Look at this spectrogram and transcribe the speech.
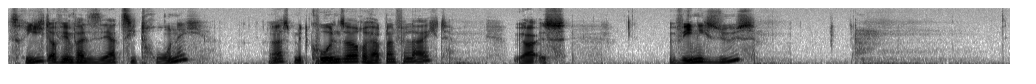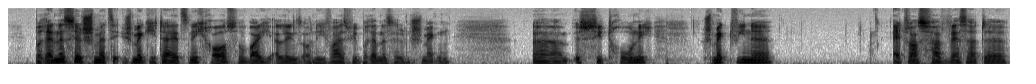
Es riecht auf jeden Fall sehr zitronig. Ist mit Kohlensäure, hört man vielleicht. Ja, ist wenig süß. Brennnessel schmecke schmeck ich da jetzt nicht raus, wobei ich allerdings auch nicht weiß, wie Brennnesseln schmecken. Äh, ist zitronig, schmeckt wie eine etwas verwässerte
